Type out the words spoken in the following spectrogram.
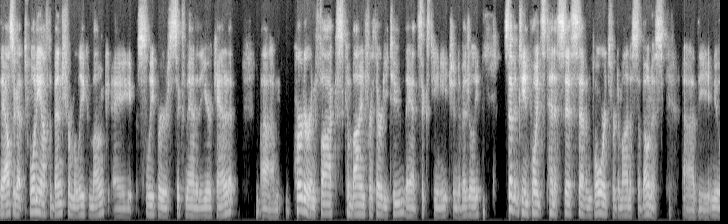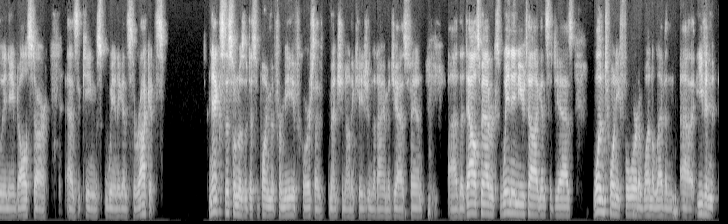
they also got 20 off the bench from Malik Monk, a sleeper sixth man of the year candidate. Um, Huerter and Fox combined for 32. They had 16 each individually. 17 points, 10 assists, seven boards for Domantas Sabonis, uh, the newly named All Star, as the Kings win against the Rockets. Next, this one was a disappointment for me. Of course, I've mentioned on occasion that I am a Jazz fan. Uh, the Dallas Mavericks win in Utah against the Jazz, 124 to 111. Uh, even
